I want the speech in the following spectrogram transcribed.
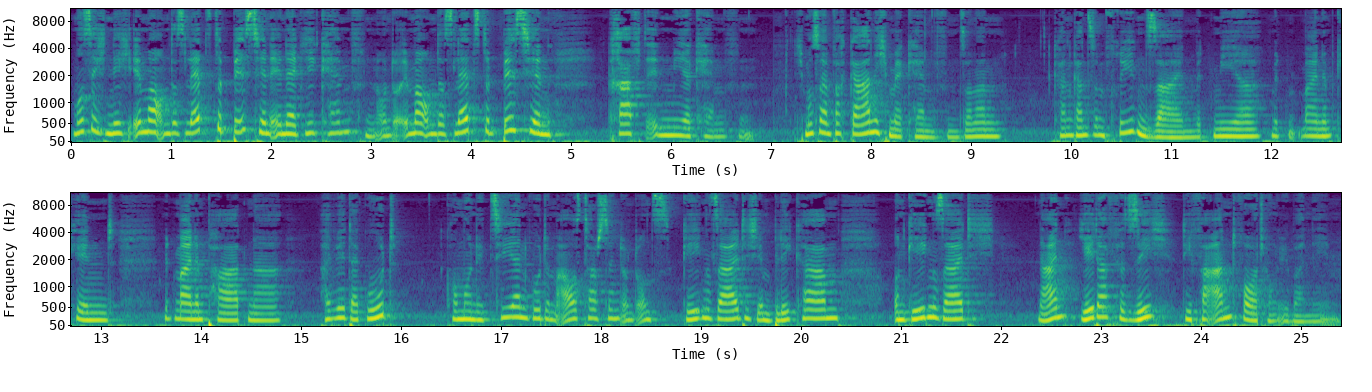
muss ich nicht immer um das letzte bisschen Energie kämpfen und immer um das letzte bisschen Kraft in mir kämpfen. Ich muss einfach gar nicht mehr kämpfen, sondern kann ganz im Frieden sein mit mir, mit meinem Kind, mit meinem Partner, weil wir da gut kommunizieren, gut im Austausch sind und uns gegenseitig im Blick haben und gegenseitig Nein, jeder für sich die Verantwortung übernehmen.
